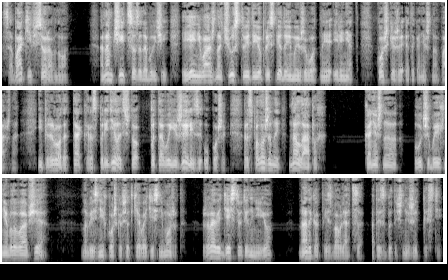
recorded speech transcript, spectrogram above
Собаке все равно, она мчится за добычей, и ей не важно, чувствует ее преследуемые животные или нет. Кошке же это, конечно, важно. И природа так распорядилась, что потовые железы у кошек расположены на лапах. Конечно, лучше бы их не было вообще, но без них кошка все-таки обойтись не может. Жара ведь действует и на нее. Надо как-то избавляться от избыточной жидкости.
